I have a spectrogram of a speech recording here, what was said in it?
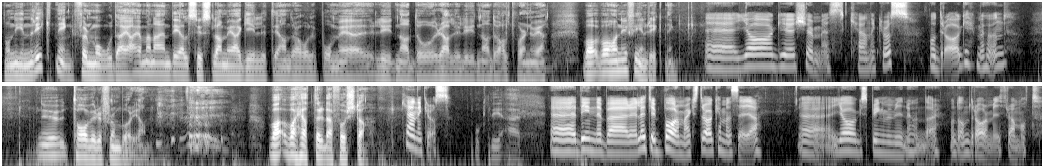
någon inriktning förmodar jag. Jag menar en del sysslar med agility, andra håller på med lydnad och rallylydnad och allt vad det nu är. Vad, vad har ni för inriktning? eh, jag kör mest canicross och drag med hund. Nu tar vi det från början. Va, vad hette det där första? Canicross. Och det är? Eh, det innebär, eller typ barmarksdrag kan man säga. Eh, jag springer med mina hundar och de drar mig framåt.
